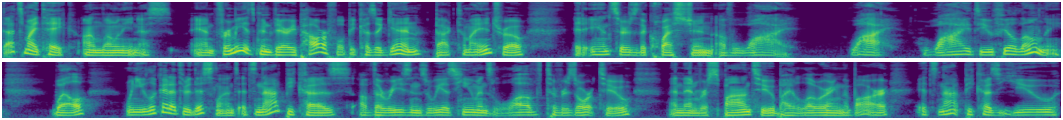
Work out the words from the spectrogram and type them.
that's my take on loneliness. And for me, it's been very powerful because, again, back to my intro, it answers the question of why. Why? Why do you feel lonely? Well, when you look at it through this lens, it's not because of the reasons we as humans love to resort to and then respond to by lowering the bar. It's not because you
